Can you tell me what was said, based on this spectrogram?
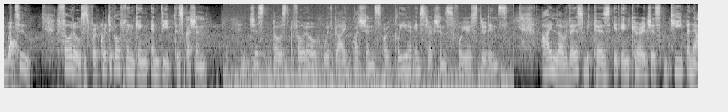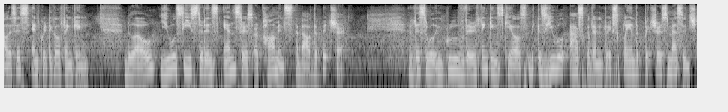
Number two, photos for critical thinking and deep discussion. Just post a photo with guide questions or clear instructions for your students. I love this because it encourages deep analysis and critical thinking. Below, you will see students' answers or comments about the picture. This will improve their thinking skills because you will ask them to explain the picture's message,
